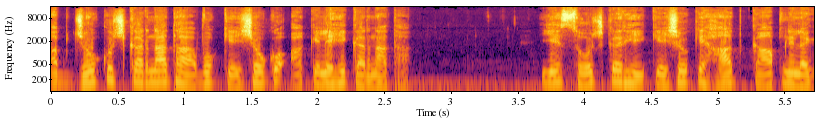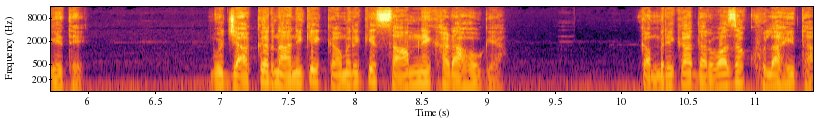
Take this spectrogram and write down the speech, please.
अब जो कुछ करना था, वो केशव को अकेले ही करना था। यह सोचकर ही केशव के हाथ कांपने लगे थे। वो जाकर नानी के कमरे के सामने खड़ा हो गया। कमरे का दरवाज़ा खुला ही था।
